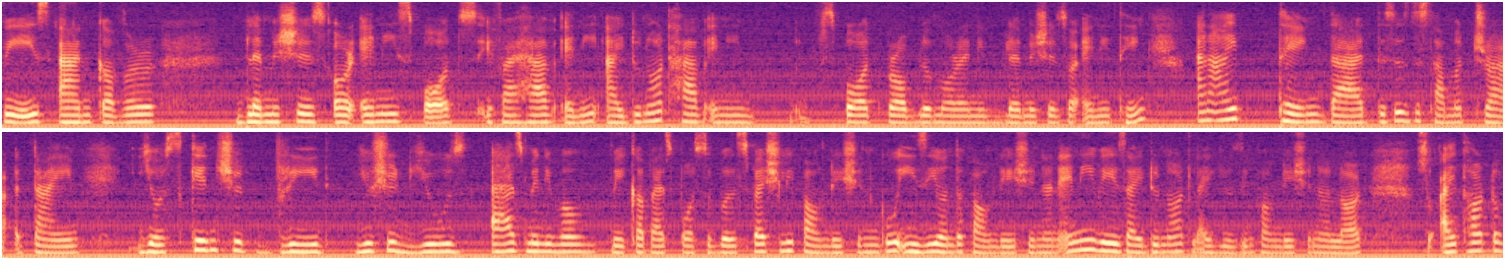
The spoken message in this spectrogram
face and cover blemishes or any spots if I have any. I do not have any spot problem or any blemishes or anything. And I think that this is the summer time your skin should breathe you should use as minimum makeup as possible especially foundation. Go easy on the foundation. And anyways i do not like using foundation a lot. So i thought of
